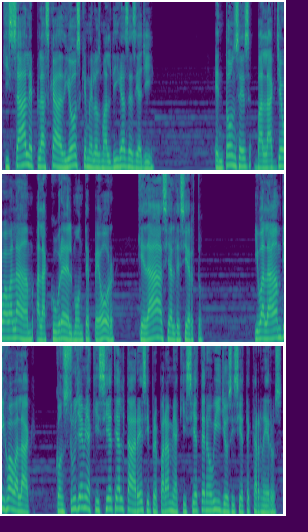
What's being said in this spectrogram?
quizá le plazca a Dios que me los maldigas desde allí. Entonces Balac llevó a Balaam a la cubre del monte Peor, que da hacia el desierto. Y Balaam dijo a Balac, Construyeme aquí siete altares y prepárame aquí siete novillos y siete carneros.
